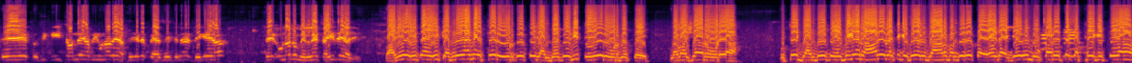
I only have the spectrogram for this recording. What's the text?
ਤੇ ਤੁਸੀਂ ਕੀ ਚਾਹੁੰਦੇ ਆ ਵੀ ਉਹਨਾਂ ਦੇ ਹੱਥ ਜਿਹੜੇ ਪੈਸੇ ਜਿਹਨਾਂ ਡਿੱਗੇ ਆ ਤੇ ਉਹਨਾਂ ਨੂੰ ਮਿਲਣੇ ਚਾਹੀਦੇ ਆ ਜੀ? ਭਾਜੀ, ਅਸੀਂ ਤਾਂ ਇਹੀ ਕਹਿੰਦੇ ਆ ਵੀ ਇੱਥੇ ਰੋਡ ਦੇ ਉੱਤੇ ਜਾਂਦੇ ਪਏ ਸੀ ਤੇ ਰੋਡ ਦੇ ਉੱਤੇ, ਨਵਾਂ ਸ਼ਹਿਰ ਰੋਡ ਆ। ਉੱਥੇ ਜਾਂਦੇ ਪਏ ਸੀਗੇ, ਰਾਹ ਦੇ ਵਿੱਚ ਕਿਸੇ ਅਣਜਾਣ ਬੰਦੇ ਦੇ ਪੈਸੇ ਡੈਗੇ ਵੀ ਲੋਕਾਂ ਨੇ ਇੱਥੇ ਇਕੱਠੇ ਕੀਤੇ ਆ।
